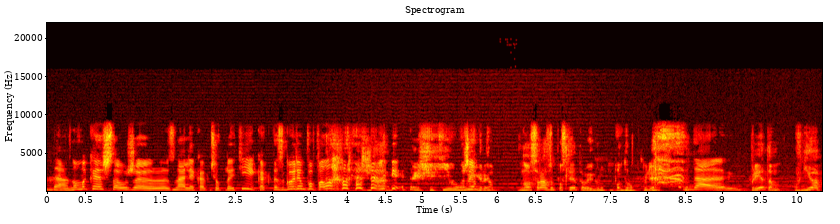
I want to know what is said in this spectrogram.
Да, ну мы, конечно, уже знали, как что пройти, и как-то с горем пополам Да, такие Уже выиграли. Но сразу после этого игру тупо дропнули. Да, При этом в нее,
